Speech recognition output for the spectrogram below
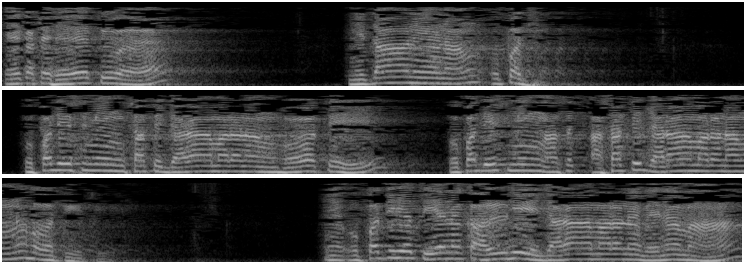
ඒකට හේතුව නිදානය නම් උපදී. උපදේශමින් සති ජරා මරණං හෝති උපදේශමින් අසති ජරා මරණං හෝති මේ උපදිය තියෙන කල්හි ජරා මරණ වෙනවා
